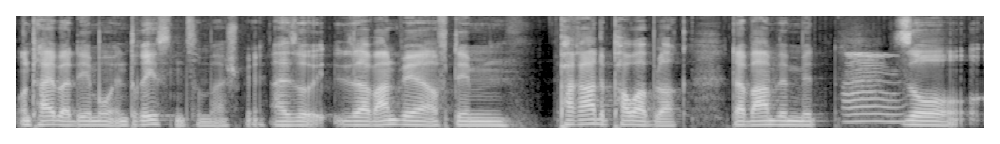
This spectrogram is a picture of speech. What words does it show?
Unteilbar-Demo in Dresden zum Beispiel. Also da waren wir auf dem Parade Powerblock. Da waren wir mit mhm. so,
